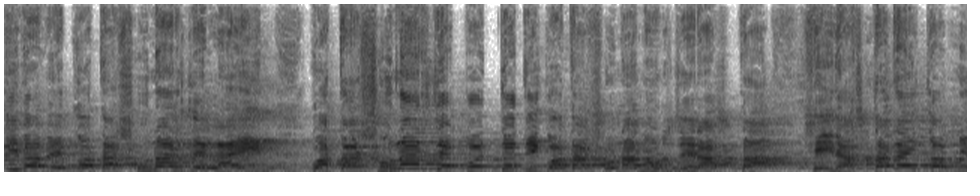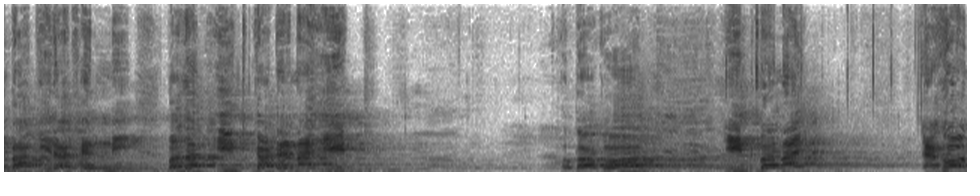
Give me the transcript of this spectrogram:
কীভাবে? কথা শোনার যে লাইন, কথা শোনার যে পদ্ধতি, কথা শোনানোর যে রাস্তা, সেই রাস্তাটাই তো আপনি বাকি রাখেননি। বাজার ইট কাটে না ইট? কথা কর ইট বানাই এখন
